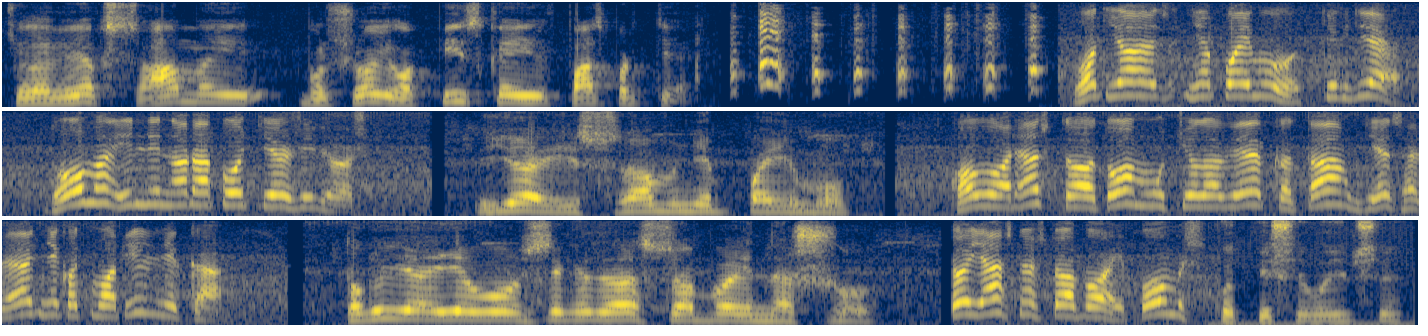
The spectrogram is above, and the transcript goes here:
человек с самой большой опиской в паспорте. Вот я не пойму, ты где? Дома или на работе живешь? Я и сам не пойму. Говорят, что дом у человека там, где зарядник от мобильника. Так я его всегда с собой ношу. Все ясно с тобой, помощь? Подписываемся.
